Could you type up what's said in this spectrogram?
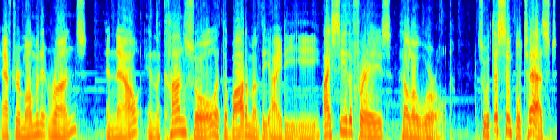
After a moment it runs, and now in the console at the bottom of the IDE, I see the phrase Hello World. So with this simple test,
